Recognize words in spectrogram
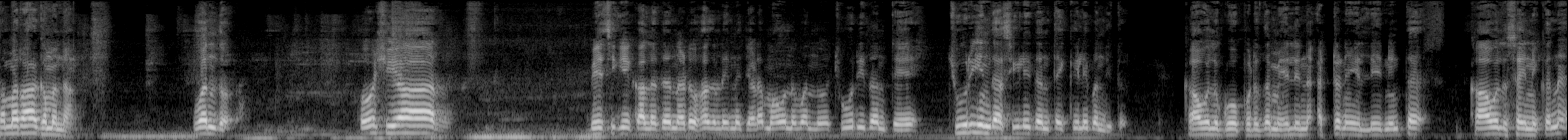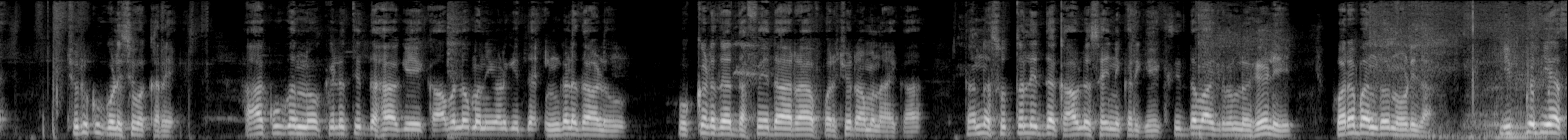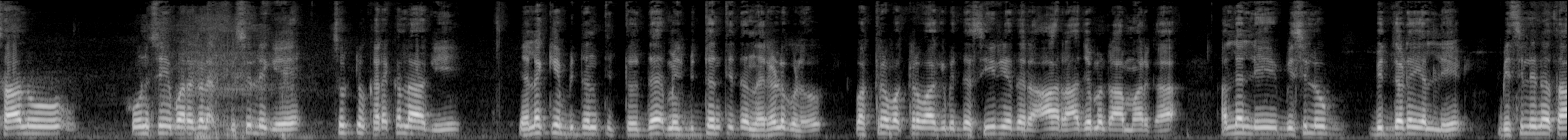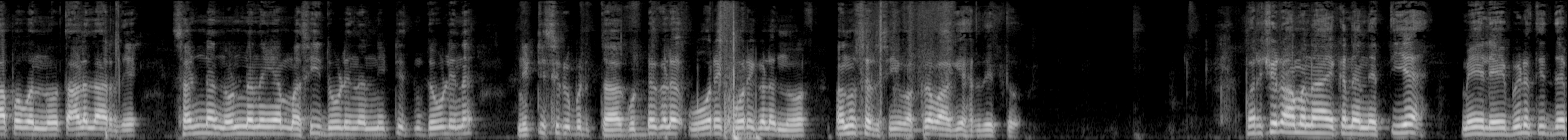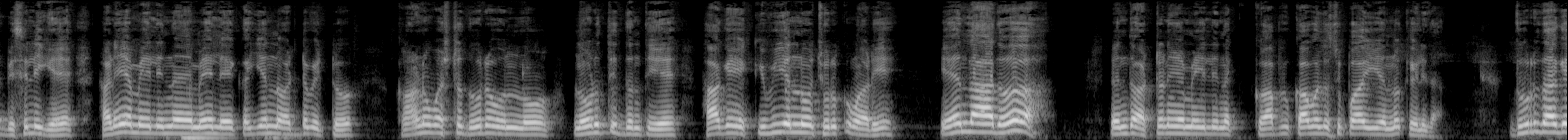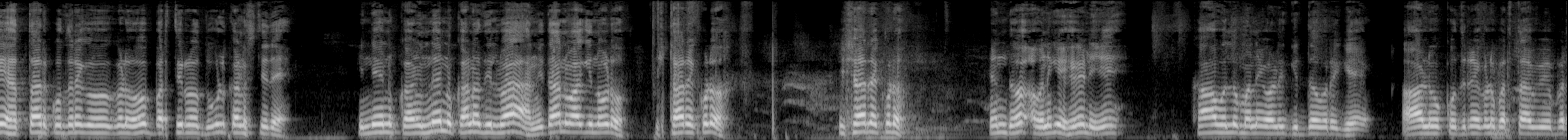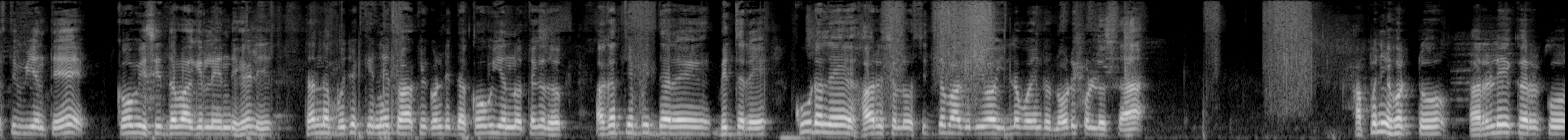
ಸಮರಾಗಮನ. ಒಂದು, ಹೋಶಿಯಾರ್ ಬೇಸಿಗೆ ಕಾಲದ ನಡುಹಗಲಿನ ಜಡಮೌನವನ್ನು ಚೂರಿದಂತೆ, ಚೂರಿಯಿಂದ ಸೀಳಿದಂತೆ ಕೇಳಿಬಂದಿತು ಕಾವಲು ಗೋಪುರದ ಮೇಲಿನ ಅಟ್ಟಣೆಯಲ್ಲಿ ನಿಂತ ಕಾವಲು ಸೈನಿಕನ ಚುರುಕುಗೊಳಿಸುವ ಕರೆ. ಆ ಕೂಗನ್ನು ಕೇಳುತ್ತಿದ್ದ ಹಾಗೆ ಕಾವಲು ಮನೆಯೊಳಗಿದ್ದ ಇಂಗಳದಾಳು ಉಕ್ಕಡದ ದಫೇದಾರ ಪರಶುರಾಮ ನಾಯಕ, ತನ್ನ ಸುತ್ತಲಿದ್ದ ಕಾವಲು ಸೈನಿಕರಿಗೆ ಸಿದ್ಧವಾಗಿರಲು ಹೇಳಿ ಹೊರಬಂದು ನೋಡಿದ. ಇಬ್ಬದಿಯ ಸಾಲು ಹುಣಸೆ ಮರಗಳ ಬಿಸಿಲಿಗೆ ಸುಟ್ಟು ಕರಕಲಾಗಿ ನೆಲಕ್ಕೆ ಬಿದ್ದಂತಿತ್ತು ಬಿದ್ದಂತಿದ್ದ ನೆರಳುಗಳು ವಕ್ರ ವಕ್ರವಾಗಿ ಬಿದ್ದ ಸೀರಿಯದ ಆ ರಾಜಮ ಮಾರ್ಗ ಅಲ್ಲಲ್ಲಿ ಬಿಸಿಲು ಬಿದ್ದಡೆಯಲ್ಲಿ ಬಿಸಿಲಿನ ತಾಪವನ್ನು ತಾಳಲಾರದೆ ಸಣ್ಣ ನುಣ್ಣನೆಯ ಮಸಿ ಧೂಳಿನ ನಿಟ್ಟಿ, ಧೂಳಿನ ನಿಟ್ಟಿಸಿರು ಬಿಡುತ್ತಾ ಗುಡ್ಡಗಳ ಓರೆ ಕೋರೆಗಳನ್ನು ಅನುಸರಿಸಿ ವಕ್ರವಾಗಿ ಹರಿದಿತ್ತು. ಪರಶುರಾಮ ನಾಯಕನ ನೆತ್ತಿಯ ಮೇಲೆ ಬೀಳುತ್ತಿದ್ದ ಬಿಸಿಲಿಗೆ ಹಣೆಯ ಮೇಲಿನ ಮೇಲೆ ಕೈಯನ್ನು ಅಡ್ಡವಿಟ್ಟು ಕಾಣುವಷ್ಟು ದೂರವನ್ನು ನೋಡುತ್ತಿದ್ದಂತೆಯೇ ಹಾಗೆಯೇ ಕಿವಿಯನ್ನು ಚುರುಕು ಮಾಡಿ ಏನ್ಲಾದು ಎಂದು ಅಟ್ಟಣೆಯ ಮೇಲಿನ ಕಾಬು ಕಾವಲು ಸಿಪಾಯಿಯನ್ನು ಕೇಳಿದ. ದೂರದಾಗೆ ಹತ್ತಾರು ಕುದುರೆಗಳು ಬರ್ತಿರೋ ಧೂಳು ಕಾಣಿಸ್ತಿದೆ. ಇನ್ನೇನು ಕಾ, ಇನ್ನೇನು ಕಾಣೋದಿಲ್ವಾ? ನಿಧಾನವಾಗಿ ನೋಡು. ಇಷ್ಟಾರೆ ಕೊಡು. ಇಶಾರೆ ಕೊಡು. ಎಂದು ಅವನಿಗೆ ಹೇಳಿ, ಕಾವಲು ಮನೆಯೊಳಗಿದ್ದವರಿಗೆ ಆಳು ಕುದುರೆಗಳು ಬರ್ತಾವೆ, ಬರ್ತಿವಿಯಂತೆ, ಕೋವಿ ಸಿದ್ಧವಾಗಿರಲಿ ಎಂದು ಹೇಳಿ ತನ್ನ ಭುಜಕ್ಕೆ ನೇತು ಹಾಕಿಕೊಂಡಿದ್ದ ಕೋವಿಯನ್ನು ತೆಗೆದು ಅಗತ್ಯ ಬಿದ್ದರೆ ಬಿದ್ದರೆ ಕೂಡಲೇ ಹಾರಿಸಲು ಸಿದ್ಧವಾಗಿದೆಯೋ ಇಲ್ಲವೋ ಎಂದು ನೋಡಿಕೊಳ್ಳುತ್ತಾ ಅಪ್ಪನಿ ಹೊಟ್ಟು ಅರಳಿ ಕರಕು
